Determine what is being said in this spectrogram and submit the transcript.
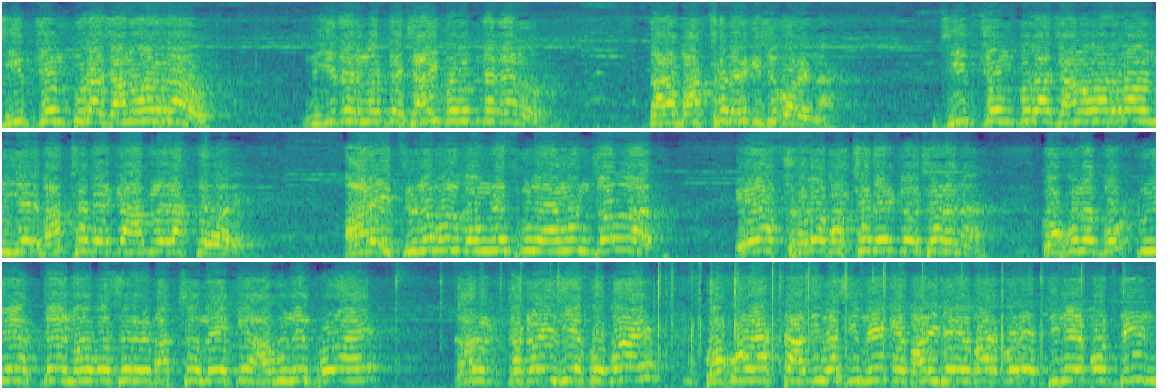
জীবজন্তুরা জানোয়াররাও নিজেদের মধ্যে যাই করুক না কেন, তারা বাচ্চাদের কিছু করে না। জীব জন্তুরা জানোয়াররাও নিজের বাচ্চাদেরকে আগলে রাখতে পারে। আর এই তৃণমূল কংগ্রেসগুলো এমন জল্লাদ, এরা ছোট বাচ্চাদেরকেও ছাড়ে না। কখনো বকটুয়ে একটা ন বছরের বাচ্চা মেয়েকে আগুনে পোড়ায় কার- কাটারি দিয়ে কোপায়। কখনো একটা আদিবাসী মেয়েকে বাড়ি থেকে বার করে দিনের পর দিন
